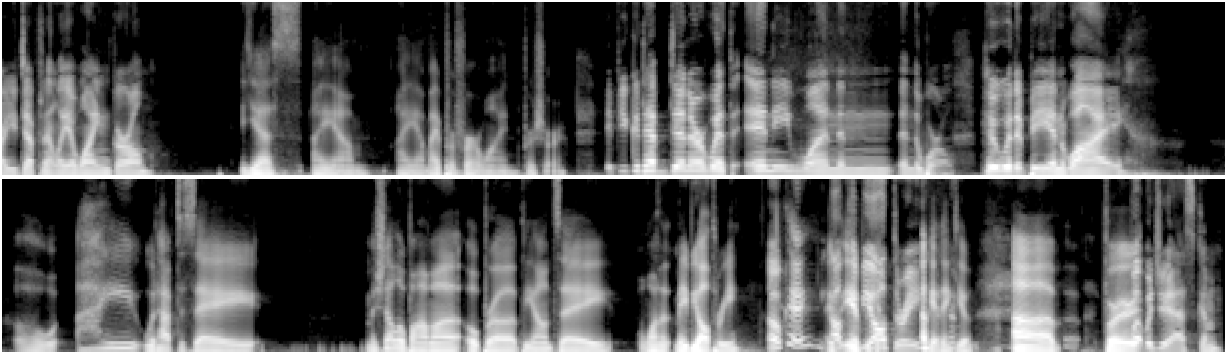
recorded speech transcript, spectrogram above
Are you definitely a wine girl? Yes, I am. I am. I prefer wine for sure. If you could have dinner with anyone in in the world, who would it be and why? Oh, I would have to say Michelle Obama, Oprah, Beyonce, one of, maybe all three. Okay, I'll give you all three. Okay, thank you. Um, for what would you ask them?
